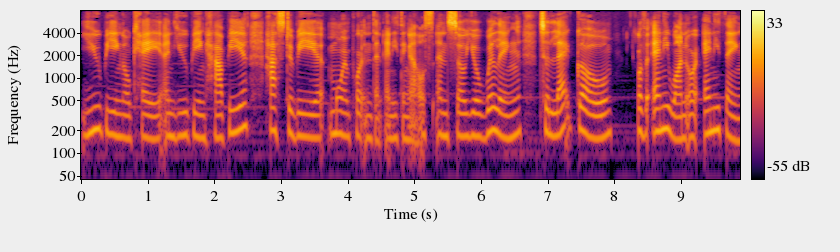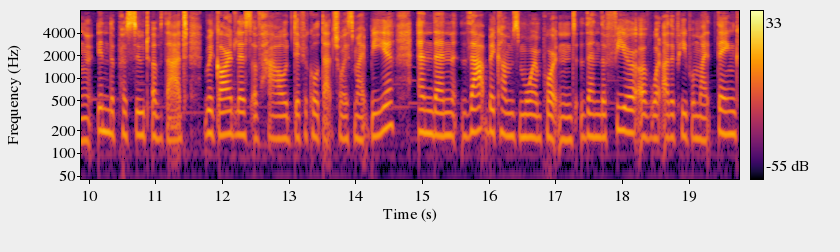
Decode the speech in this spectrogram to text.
You being okay and you being happy has to be more important than anything else. And so you're willing to let go of anyone or anything in the pursuit of that, regardless of how difficult that choice might be. And then that becomes more important than the fear of what other people might think,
